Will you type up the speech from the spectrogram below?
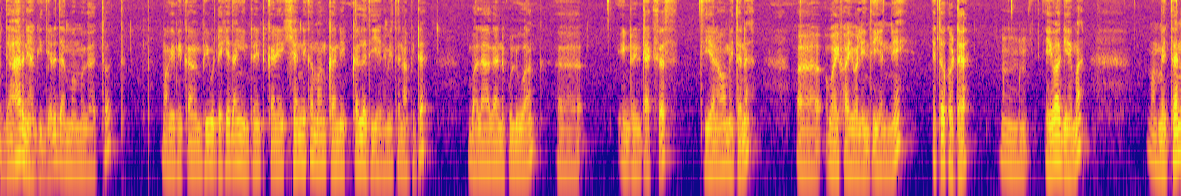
උදාහරණයක් ඉදිර දැම්මම ගත්තොත් මගේ මේ කම්පියුට එක දැන් ඉන්ටනෙට් කනෙක්ෂන් එක මං කනෙක් කල්ල තියෙන මෙතන අපිට බලාගන්න පුළුවන් ඉන්ටරන් ටක්සස් තියෙනවා මෙතන. වයිෆයි වලින් තියෙන්නේ. එතකොට ඒවගේම මෙතන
